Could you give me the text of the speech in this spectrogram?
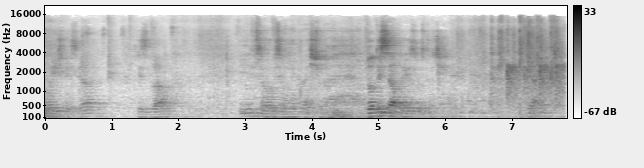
новорічних свят, Різдва і всього всього найкращого. До 10-ї зустрічі. Дякую.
